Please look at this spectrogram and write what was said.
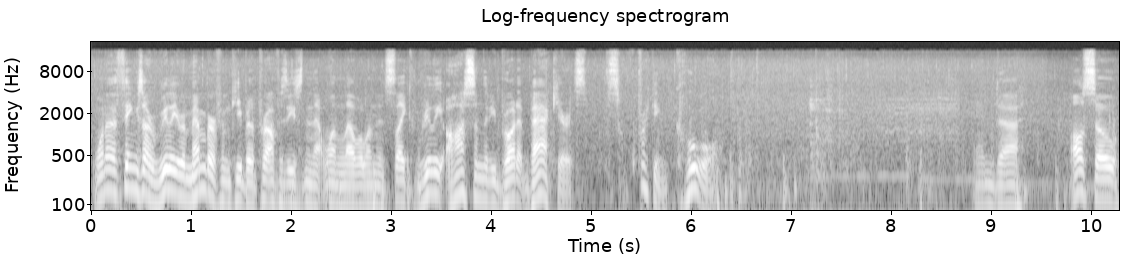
one of the things I really remember from Keeper of the Prophecies in that one level, and it's like really awesome that he brought it back here. It's so freaking cool. And uh, also,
